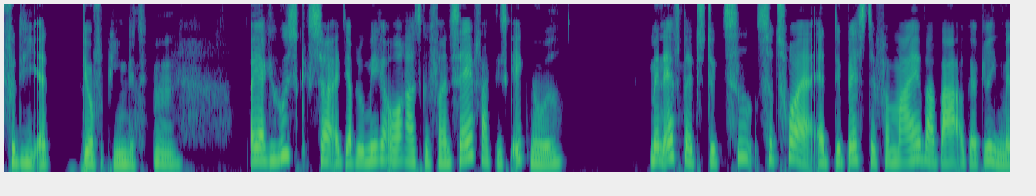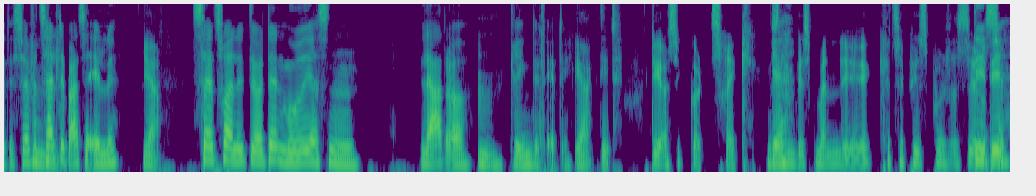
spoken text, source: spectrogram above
Fordi at det var for pinligt. Mm. Og jeg kan huske så, at jeg blev mega overrasket, for han sagde faktisk ikke noget. Men efter et stykke tid, så tror jeg, at det bedste for mig var bare at gøre grin med det. Så jeg Mm. fortalte mm. det bare til alle. Ja. Så jeg tror lidt, det var den måde, jeg sådan lærte at Mm. grine lidt af det. Ja. Rigtigt. Det er også et godt trick. Ja. Sådan, hvis man øh, kan tage pis på sig selv, Det er Så,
